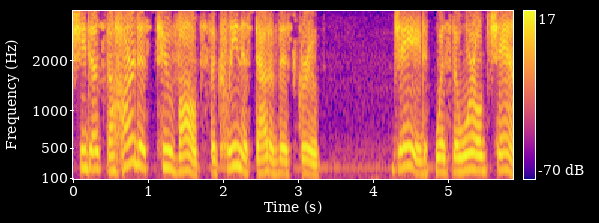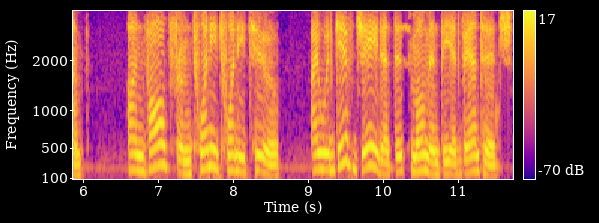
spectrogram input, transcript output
She does the hardest two vaults the cleanest out of this group. Jade was the world champ. On vault from 2022. I would give Jade at this moment the advantage.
